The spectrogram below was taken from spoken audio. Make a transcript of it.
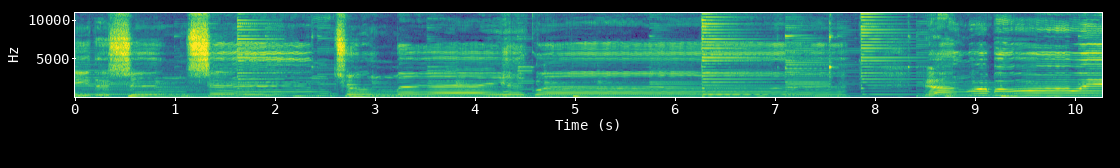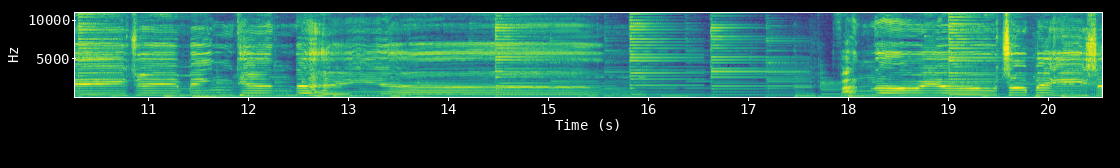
你的深深充满爱和光，让我不畏惧明天的黑暗，烦恼、忧愁、悲伤，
